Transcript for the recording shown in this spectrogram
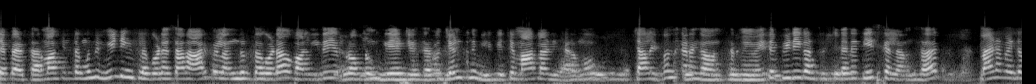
చెప్పారు సార్. మాకు ఇంతకు ముందు మీటింగ్స్లో కూడా సార్ ఆర్పీఎల్ అందరితో కూడా వాళ్ళు ఇదే ప్రాబ్లమ్ క్రియేట్ చేశారు. జెంట్స్ని పిలిపించి మాట్లాడించడము చాలా ఇబ్బందికరంగా ఉంది సార్. మేమైతే పీడీ గారి దృష్టికి అయితే తీసుకెళ్ళాము సార్. మేడం అయితే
